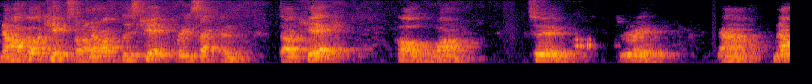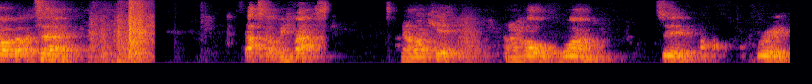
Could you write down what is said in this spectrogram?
Now I've got a kick, so I know after this kick, three seconds. So I kick, hold, one, two, three, down. Now I've got a turn. That's got to be fast. Now I kick and I hold. One, two, three,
